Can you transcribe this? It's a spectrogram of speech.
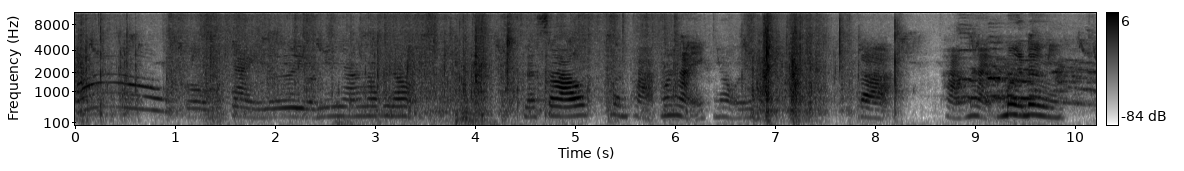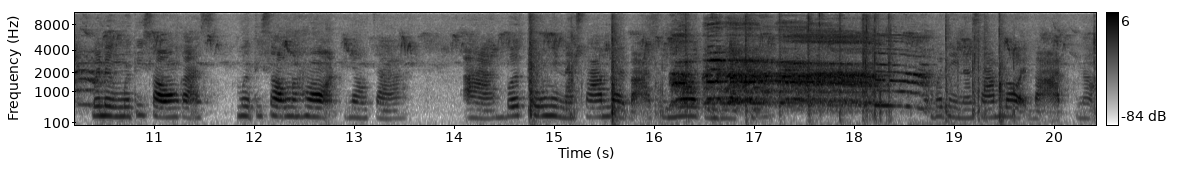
ว้าวโกงใจเลยว่ามีหยังเนาะพี่น้องนาสาวเพิ่น ผากมาให้พี่น้องเอ้ยกะผากมาให้มือหนึ่งมือหนึ่งมือที่สองกับมือที่สองนะฮอดพี่น้องจ้าอ่าเบิร์ดทุ่งนี่นะสามร้อยบาทพี่น้องจนเดือดถึงเบิดนี่นะสามร้อยบาทเนาะ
